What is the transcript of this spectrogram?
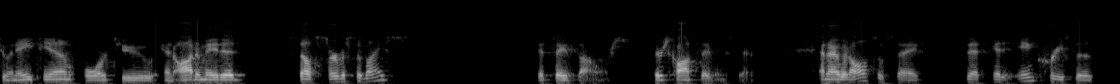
to an ATM or to an automated self-service device, it saves dollars. There's cost savings there. And I would also say that it increases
